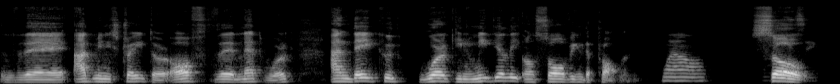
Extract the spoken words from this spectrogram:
the administrator of the network and they could work immediately on solving the problem. Wow. So, Amazing.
